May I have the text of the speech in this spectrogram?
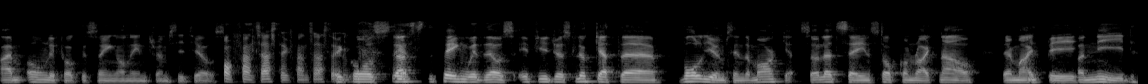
"I'm only focusing on interim CTOs." Oh, fantastic, fantastic. because that's the thing with those if you just look at the volumes in the market so let's say in stockholm right now there might be a need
